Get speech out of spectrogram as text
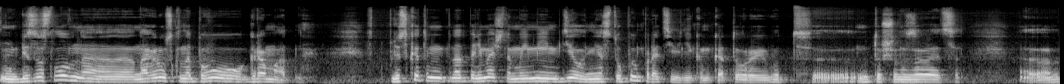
безусловно, нагрузка на ПВО громадная. Плюс к этому надо понимать, что мы имеем дело не с тупым противником, который вот, э, ну, то, что называется, э,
